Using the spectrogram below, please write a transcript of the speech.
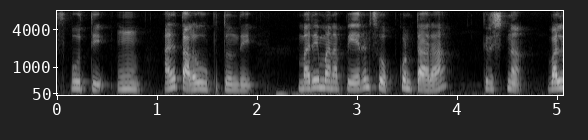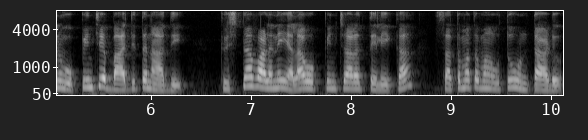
స్ఫూర్తి అని తల ఊపుతుంది. మరి మన పేరెంట్స్ ఒప్పుకుంటారా? కృష్ణ వాళ్ళని ఒప్పించే బాధ్యత నాది. కృష్ణ వాళ్ళని ఎలా ఒప్పించాలో తెలియక సతమతమవుతూ ఉంటాడు.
